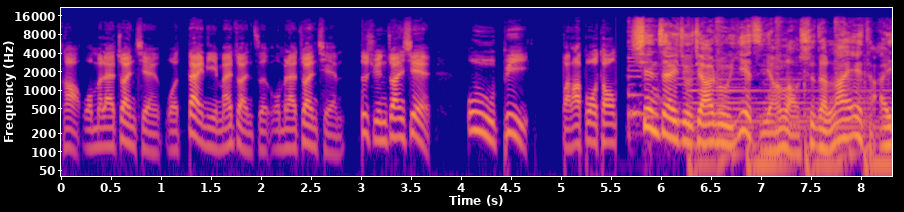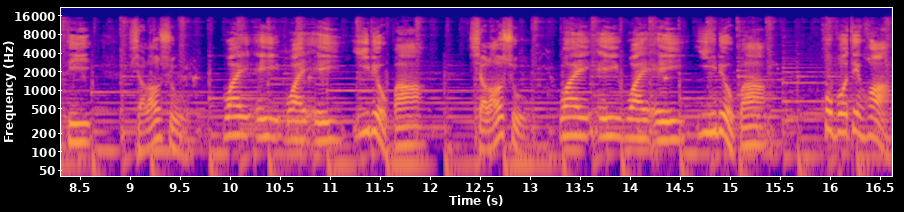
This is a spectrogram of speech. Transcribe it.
好，我们来赚钱，我带你买转折，我们来赚钱。咨询专线务必把它拨通。现在就加入叶子阳老师的 Line ID 小老鼠 y a y a 一六八。小老鼠 y a y a 一六八，或拨电话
